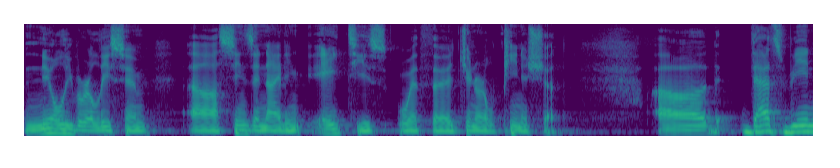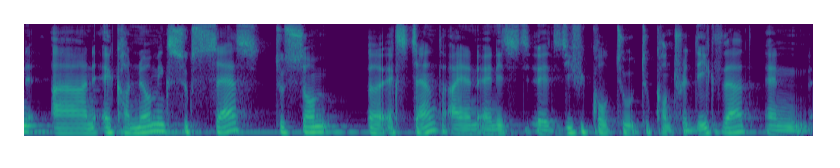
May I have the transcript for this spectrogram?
neoliberalism uh, since the 1980s with uh, General Pinochet. Uh, that's been an economic success to some uh, extent, and, and it's it's difficult to to contradict that. And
